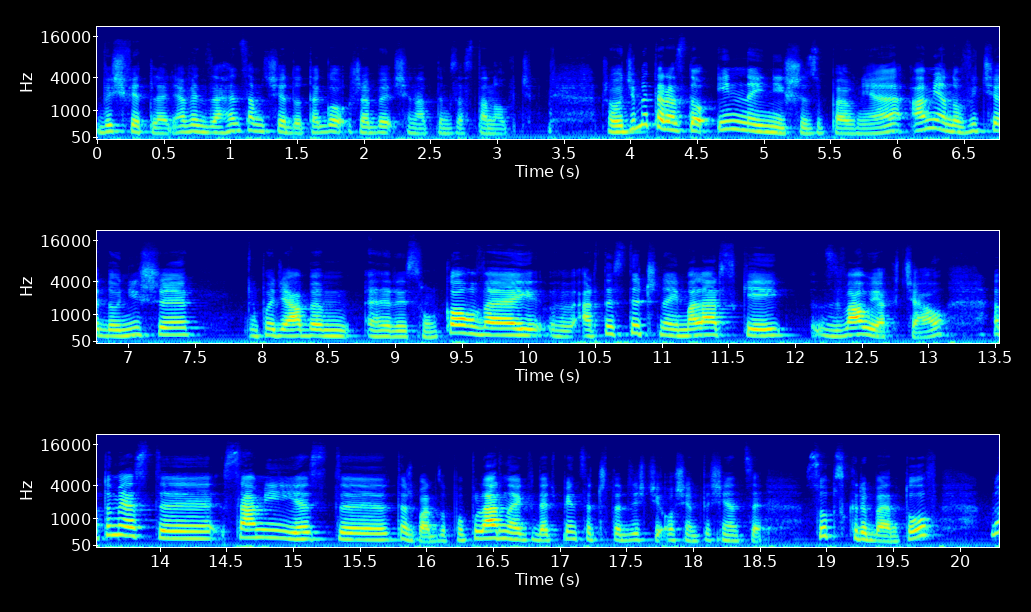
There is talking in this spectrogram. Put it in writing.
wyświetlenia, więc zachęcam Cię do tego, żeby się nad tym zastanowić. Przechodzimy teraz do innej niszy zupełnie, a mianowicie do niszy powiedziałabym, rysunkowej, artystycznej, malarskiej, zwał jak chciał. Natomiast y, sami jest też bardzo popularna, jak widać 548 tysięcy subskrybentów. No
